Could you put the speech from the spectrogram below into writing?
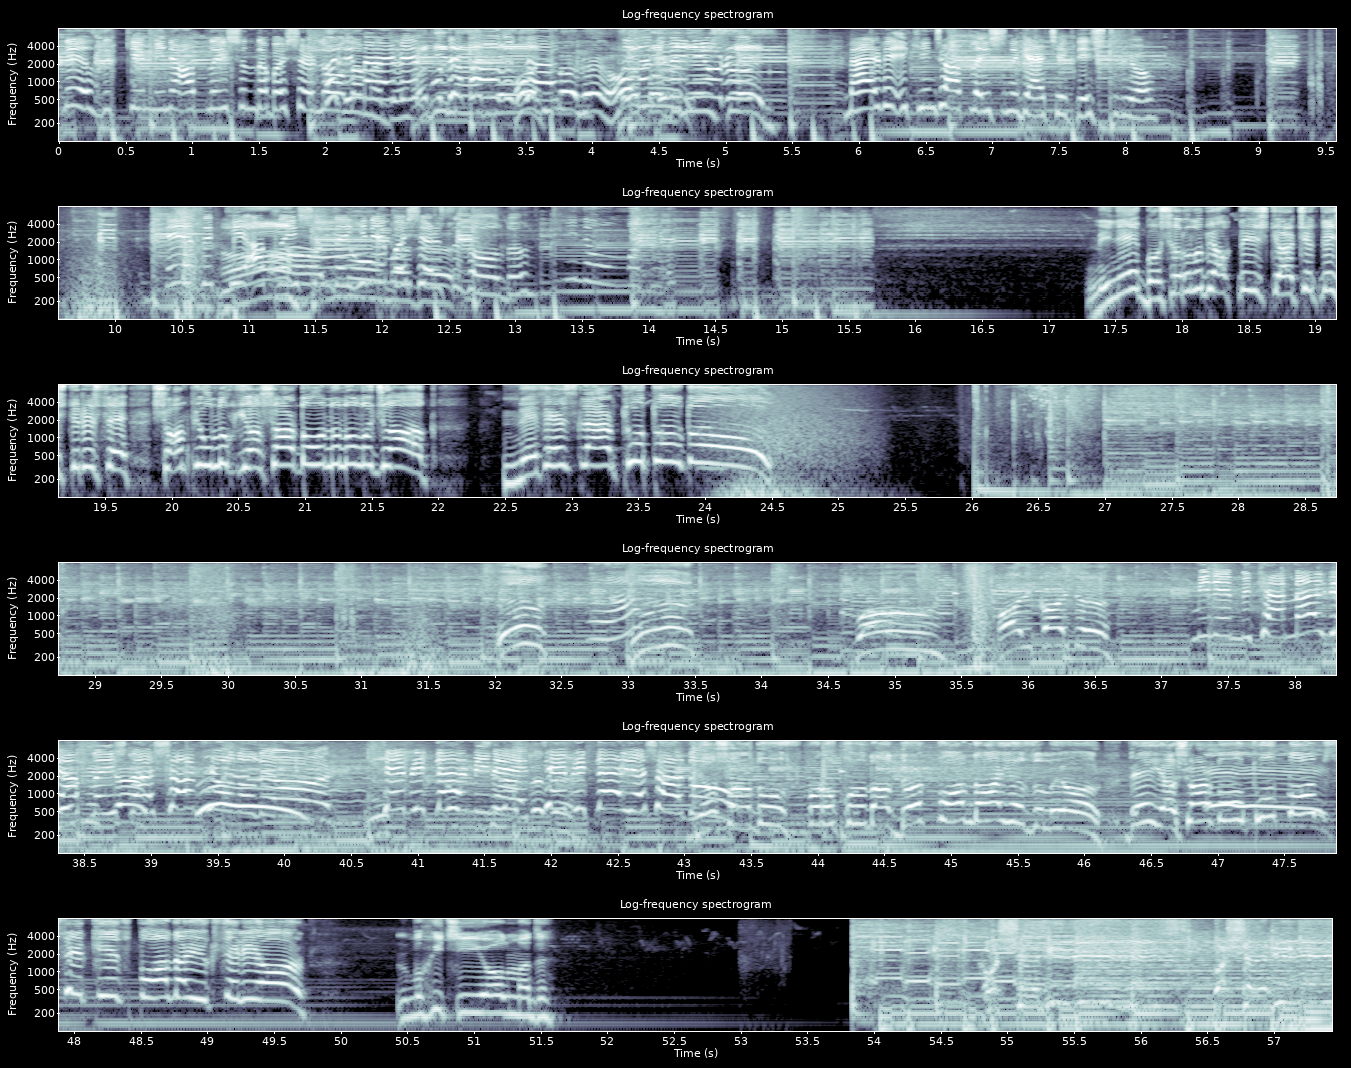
Ne yazık ki Mine atlayışında başarılı olamadı. Hadi Merve. Hadi Merve! Hadi! Yapabilirsin. Merve ikinci atlayışını gerçekleştiriyor. Ki Aa, atlayışında yine yine başarısız oldu. Yine olmadı. Mine başarılı bir atlayış gerçekleştirirse şampiyonluk Yaşar Doğu'nun olacak. Nefesler tutuldu. Hı? Hı? Vay! Harikaydı. Mine mükemmel bir atlayışla şampiyon Spor Okulu'dan 4 puan daha yazılıyor. Ve Yaşar Doğu toplam 8 puana yükseliyor. Bu hiç iyi olmadı. Koşarız, başarı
